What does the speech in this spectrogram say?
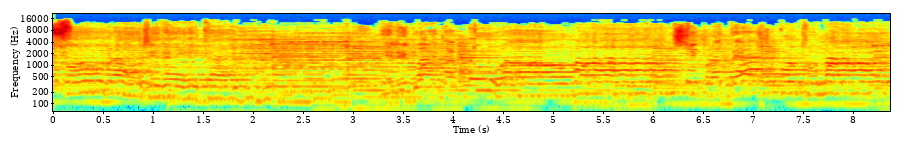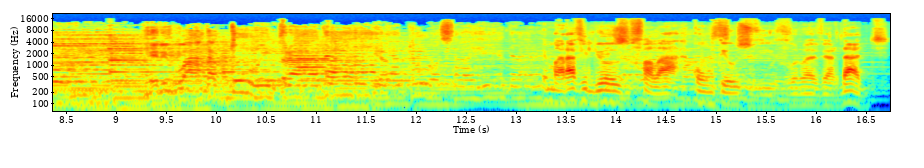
sombra direita. Ele guarda a tua alma, te protege contra o mal. Ele guarda a tua entrada e a tua saída. É maravilhoso falar com um Deus vivo, não é verdade?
